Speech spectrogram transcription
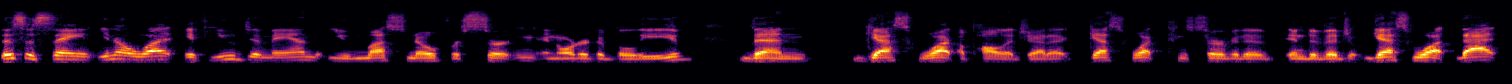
this is saying, you know what? If you demand that you must know for certain in order to believe, then guess what? Apologetic. Guess what? Conservative individual. Guess what? That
